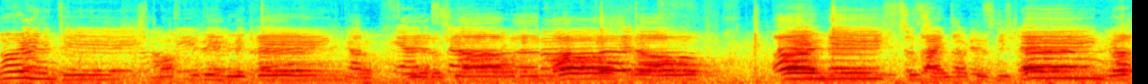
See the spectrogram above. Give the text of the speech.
Reinen Tisch macht mit dem Bedränger, wer das Glauben auf. Ein Nichts zu sein, sagt es nicht länger,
